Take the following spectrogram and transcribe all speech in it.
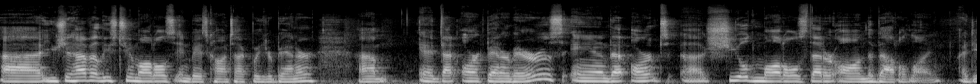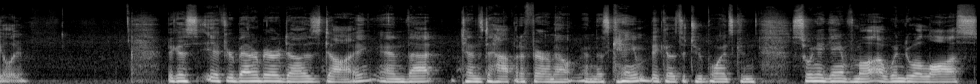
Uh, you should have at least two models in base contact with your banner. Um, and that aren't banner bearers and that aren't uh, shield models that are on the battle line, ideally. Because if your banner bearer does die, and that tends to happen a fair amount in this game, because the two points can swing a game from a, a win to a loss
